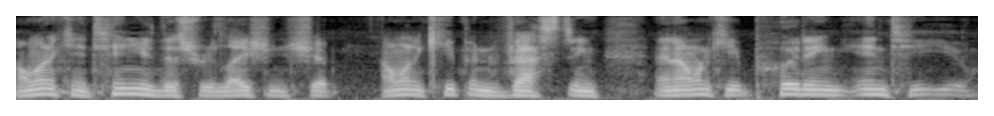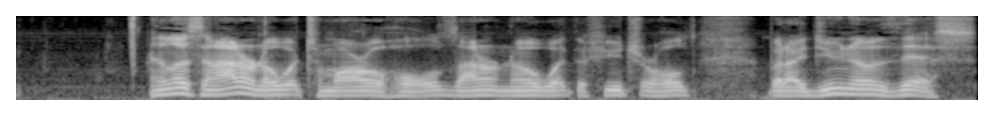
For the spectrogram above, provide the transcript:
I want to continue this relationship. I want to keep investing and I want to keep putting into you. And listen, I don't know what tomorrow holds. I don't know what the future holds, but I do know this.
